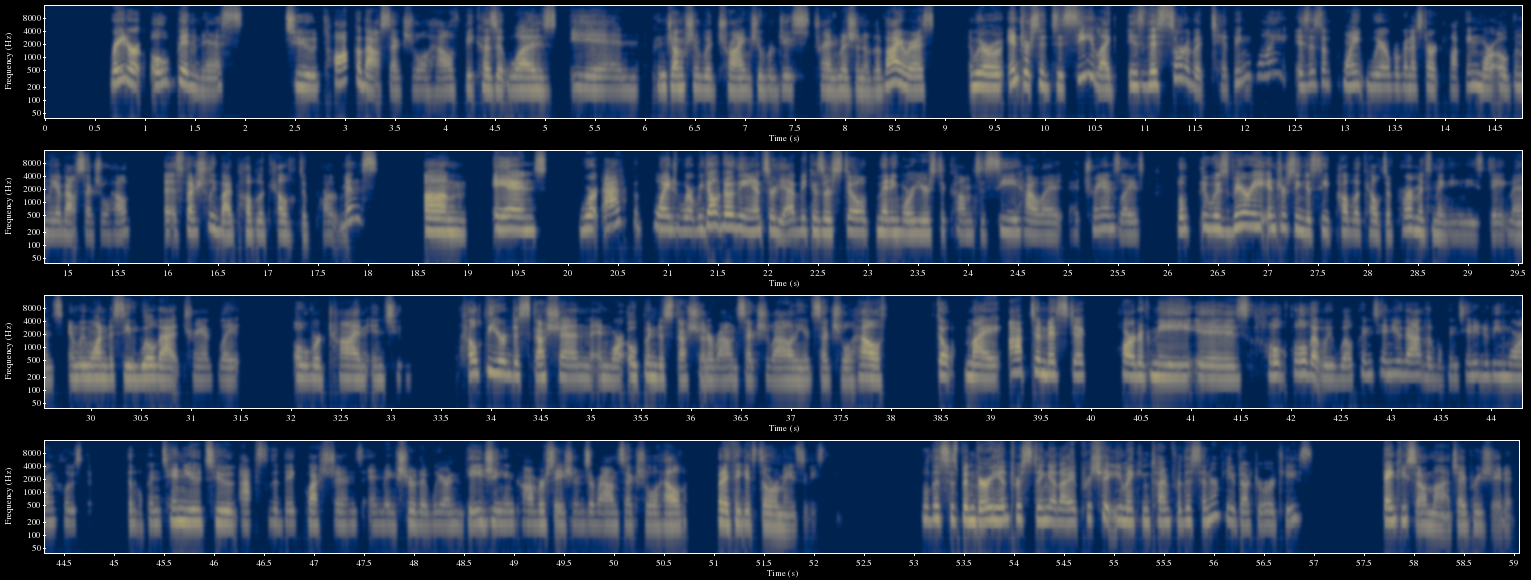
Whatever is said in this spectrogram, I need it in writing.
greater openness to talk about sexual health because it was in conjunction with trying to reduce transmission of the virus. And we were interested to see, like, is this sort of a tipping point? Is this a point where we're going to start talking more openly about sexual health, especially by public health departments? Um, and we're at the point where we don't know the answer yet because there's still many more years to come to see how it, it translates. But it was very interesting to see public health departments making these statements. And we wanted to see will that translate over time into healthier discussion and more open discussion around sexuality and sexual health. So my optimistic part of me is hopeful that we will continue that, that we'll continue to be more inclusive, that we'll continue to ask the big questions and make sure that we are engaging in conversations around sexual health. But I think it still remains to be seen. Well, this has been very interesting, and I appreciate you making time for this interview, Dr. Ortiz. Thank you so much. I appreciate it.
